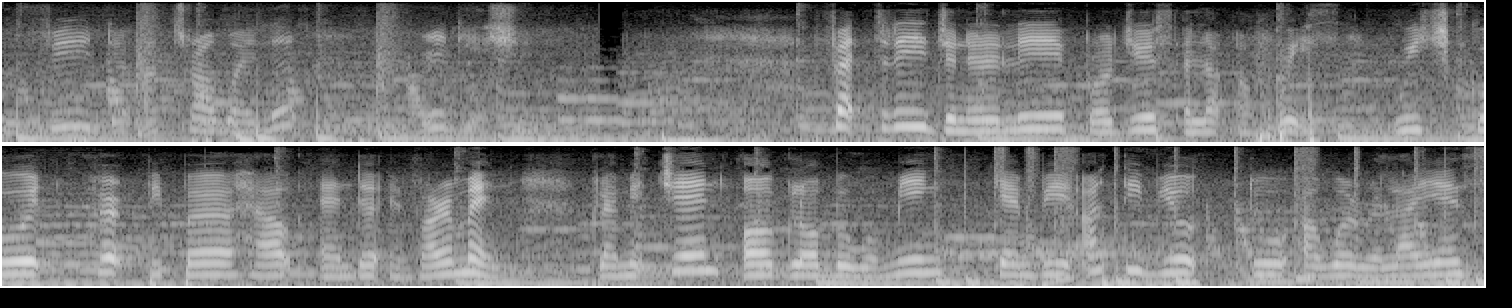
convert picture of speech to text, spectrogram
reveal the ultraviolet radiation. Factory generally produce a lot of waste which could hurt people health and the environment. Climate change or global warming can be attributed to our reliance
